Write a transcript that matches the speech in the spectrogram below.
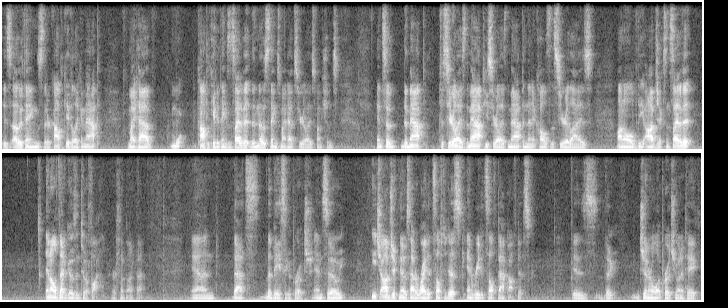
is other things that are complicated, like a map, might have more complicated things inside of it, then those things might have serialized functions. And so the map, to serialize the map, you serialize the map, and then it calls the serialize on all of the objects inside of it, and all of that goes into a file or something like that. And that's the basic approach. And so each object knows how to write itself to disk and read itself back off disk is the general approach you want to take.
